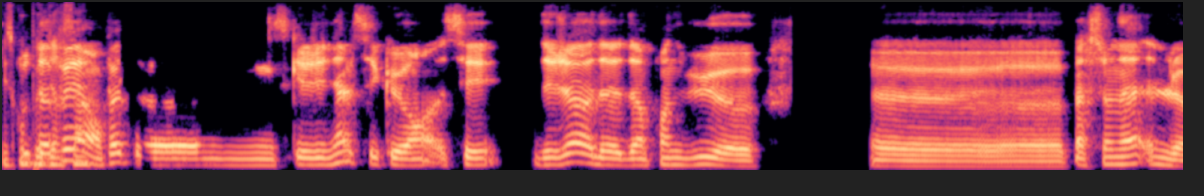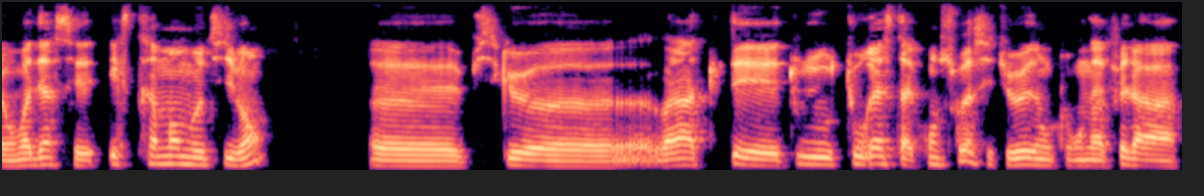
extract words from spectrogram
Est-ce qu'on peut à dire fait. ça? En fait, euh, ce qui est génial, c'est que c'est déjà d'un point de vue euh, personnel, on va dire, c'est extrêmement motivant. Euh, puisque euh, voilà tout est tout, tout reste à construire si tu veux. Donc on a fait la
